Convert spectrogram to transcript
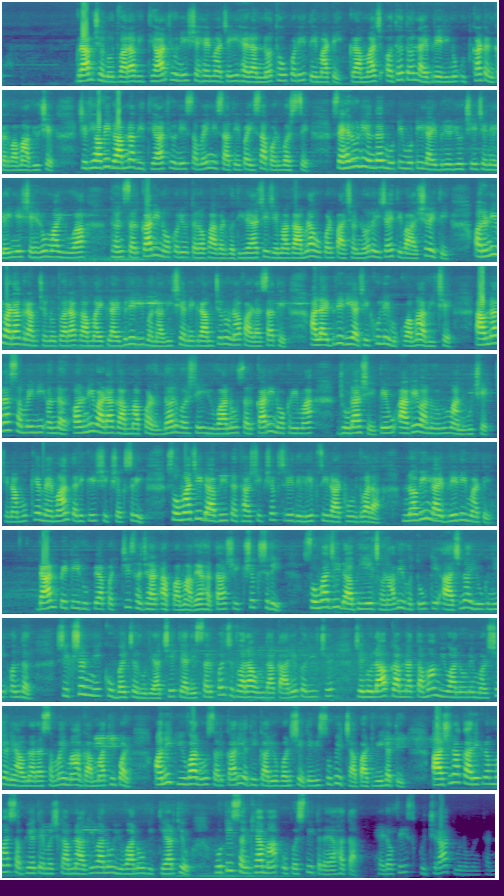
ગ્રામજનો દ્વારા વિદ્યાર્થીઓને શહેરમાં જઈ હેરાન ન થવું પડે તે માટે ગ્રામમાં જ અદ્યતન લાઇબ્રેરીનું ઉદ્ઘાટન કરવામાં આવ્યું છે, જેથી હવે ગામના વિદ્યાર્થીઓને સમયની સાથે પૈસા પણ બચશે. શહેરોની અંદર મોટી મોટી લાઇબ્રેરીઓ છે, જેને લઈને શહેરોમાં યુવા ધન સરકારી નોકરીઓ તરફ આગળ વધી રહ્યા છે, જેમાં ગામડાઓ પણ પાછળ ન રહી જાય તેવા આશ્રયથી અરણીવાડા ગ્રામજનો દ્વારા ગામમાં એક લાઇબ્રેરી બનાવી છે અને ગ્રામજનોના ફાળા સાથે આ લાઇબ્રેરી આજે ખુલ્લી મૂકવામાં આવી છે. આવનારા સમયની અંદર અરણીવાડા ગામમાં પણ દર વર્ષે યુવાનો સરકારી નોકરીમાં જોડાશે તેવું આગેવાનોનું માનવું છે. જેના મુખ્ય મહેમાન તરીકે શિક્ષક શ્રી સોમાજી ડાભી તથા શિક્ષક શ્રી દિલીપસિંહ રાઠોડ દ્વારા નવીન લાઇબ્રેરી માટે દાનપેટી રૂપિયા પચીસ હજાર આપવામાં આવ્યા હતા. શિક્ષક શ્રી સોમાજી ડાભીએ જણાવ્યું હતું કે આજના યુગની અંદર શિક્ષણની ખૂબ જ જરૂરિયાત છે. ત્યારે સરપંચ દ્વારા ઉમદા કાર્ય કર્યું છે, જેનો લાભ ગામના તમામ યુવાનોને મળશે અને આવનારા સમયમાં આ ગામમાંથી પણ અનેક યુવાનો સરકારી અધિકારીઓ બનશે તેવી શુભેચ્છા પાઠવી હતી. આજના કાર્યક્રમમાં સભ્ય તેમજ ગામના આગેવાનો, યુવાનો, વિદ્યાર્થીઓ મોટી સંખ્યામાં ઉપસ્થિત રહ્યા હતા. હેડ ઓફિસ ગુજરાત, મનોમંથન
